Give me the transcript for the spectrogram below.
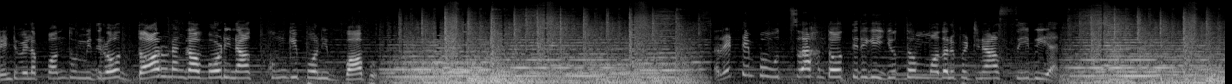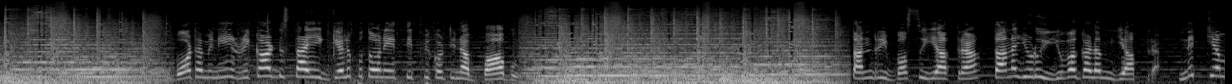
రెండు వేల పంతొమ్మిదిలో దారుణంగా ఓడిన కుంగిపోని బాబు. రెట్టింపు ఉత్సాహంతో తిరిగి యుద్ధం మొదలుపెట్టిన సిబిఐ. ఓటమిని రికార్డు స్థాయి గెలుపుతోనే తిప్పికొట్టిన బాబు. తండ్రి బస్సు యాత్ర తనయుడు యువగళం యాత్ర. నిత్యం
